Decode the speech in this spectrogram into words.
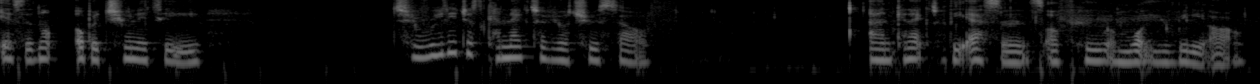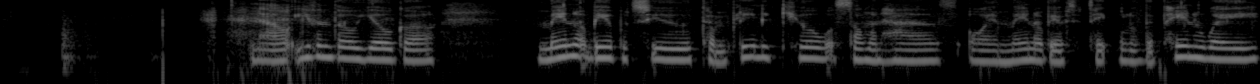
it's an opportunity to really just connect with your true self and connect with the essence of who and what you really are. Now, even though yoga may not be able to completely cure what someone has, or it may not be able to take all of the pain away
